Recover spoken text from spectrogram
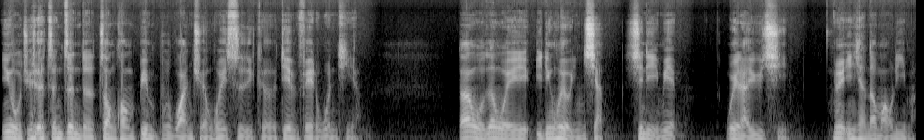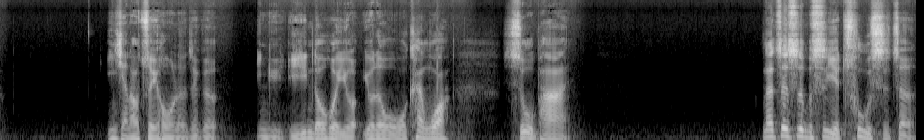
因为我觉得真正的状况并不完全会是一个电费的问题啊。当然，我认为一定会有影响，心里面未来预期，因为影响到毛利嘛，影响到最后的这个盈余，一定都会有。有的我看哇。十五趴，那这是不是也促使着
